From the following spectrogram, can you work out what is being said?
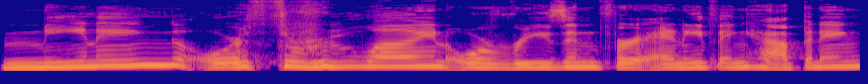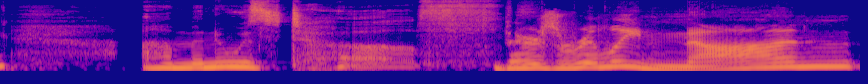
meaning or through line or reason for anything happening um and it was tough There's really none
